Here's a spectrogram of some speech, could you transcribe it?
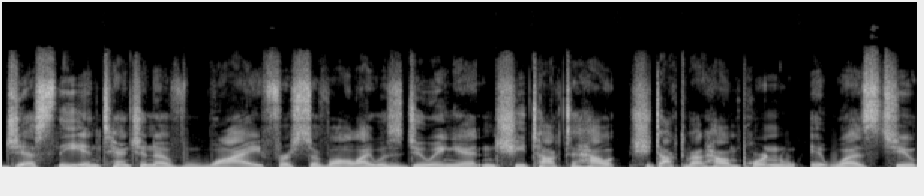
just the intention of why, first of all, I was doing it. And she talked to how she talked about how important it was to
